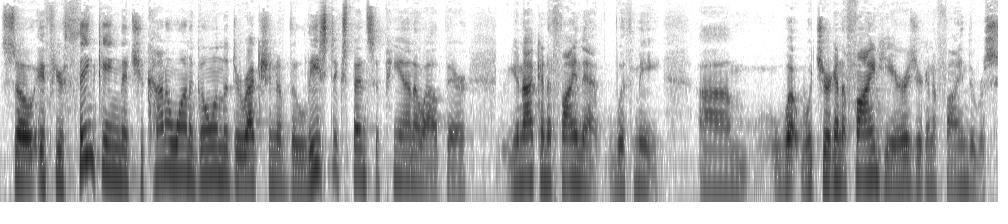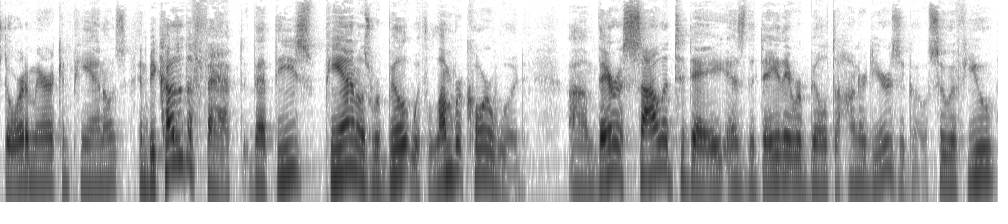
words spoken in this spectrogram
So if you're thinking that you kind of want to go in the direction of the least expensive piano out there, you're not going to find that with me. Um, what, what you're going to find here is you're going to find the restored American pianos. And because of the fact that these pianos were built with lumber core wood, um, they're as solid today as the day they were built 100 years ago. So if you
